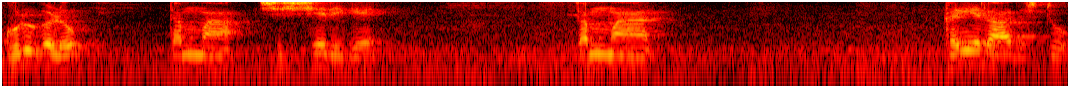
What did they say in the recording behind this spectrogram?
ಗುರುಗಳು ತಮ್ಮ ಶಿಷ್ಯರಿಗೆ ತಮ್ಮ ಕೈಯಲಾದಷ್ಟು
